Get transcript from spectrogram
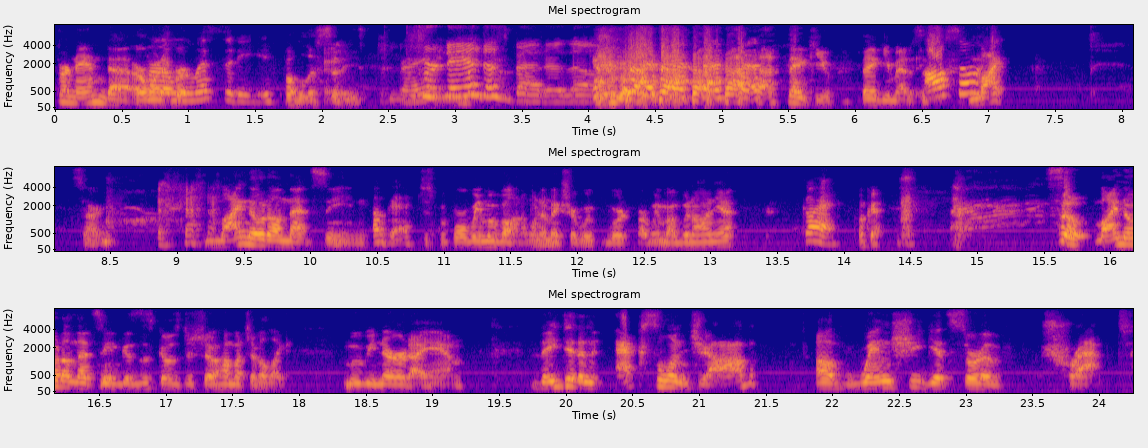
Fernanda, or whatever." Felicity. Felicity. Right? Fernanda's better though. Thank you, thank you, Madisson. Also- my sorry, my note on that scene. Okay, Just before we move on, I want to make sure we're, we're are we moving on yet? go ahead. Okay. so my note on that scene, because this goes to show how much of a like movie nerd I am. They did an excellent job of when she gets sort of trapped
